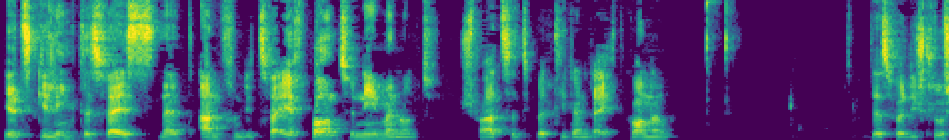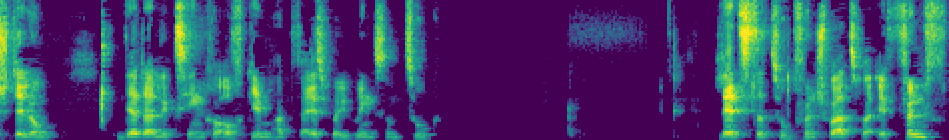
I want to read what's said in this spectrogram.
Jetzt gelingt es Weiß nicht, an von die zwei F-Bauern zu nehmen und Schwarz hat die Partie dann leicht gewonnen. Das war die Schlussstellung, in der der Alexenko aufgeben hat. Weiß war übrigens am Zug. Letzter Zug von Schwarz war F5.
